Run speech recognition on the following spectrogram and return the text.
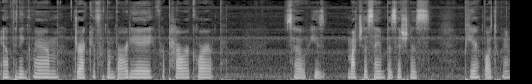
Anthony Graham, Director for Bombardier for Power Corp. So he's much the same position as Pierre Beaudoin.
